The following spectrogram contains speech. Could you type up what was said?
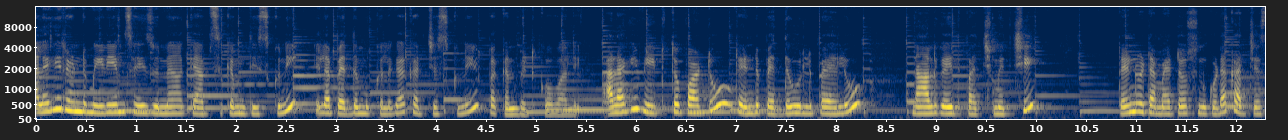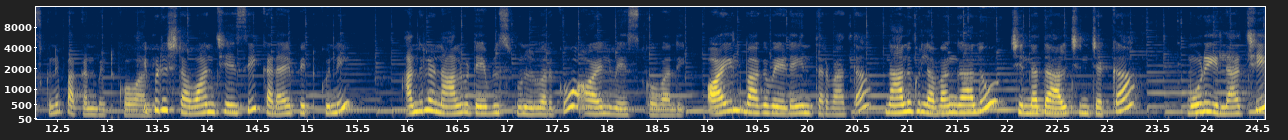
అలాగే రెండు మీడియం సైజు ఉన్న క్యాప్సికమ్ తీసుకుని ఇలా పెద్ద ముక్కలుగా కట్ చేసుకుని పక్కన పెట్టుకోవాలి. అలాగే వీటితో పాటు రెండు పెద్ద ఉల్లిపాయలు నాలుగైదు పచ్చిమిర్చి రెండు టమాటోస్ను కూడా కట్ చేసుకుని పక్కన పెట్టుకోవాలి. ఇప్పుడు స్టవ్ ఆన్ చేసి కడాయి పెట్టుకుని అందులో నాలుగు టేబుల్ స్పూన్ల వరకు ఆయిల్ వేసుకోవాలి. ఆయిల్ బాగా వేడైన తర్వాత నాలుగు లవంగాలు చిన్న దాల్చిన చెక్క మూడు ఇలాచి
